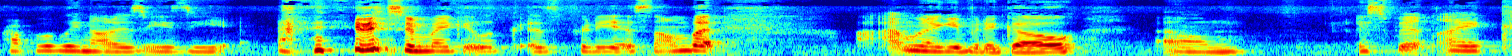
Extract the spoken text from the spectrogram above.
Probably not as easy to make it look as pretty as some, but I'm gonna give it a go. Um, I spent like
